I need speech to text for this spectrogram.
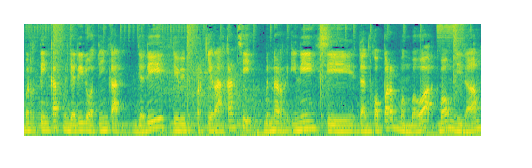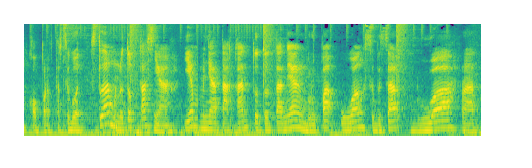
bertingkat menjadi dua tingkat. Jadi diperkirakan sih benar ini si dan koper membawa bom di dalam koper tersebut. Setelah menutup tasnya, ia menyatakan tuntutannya yang berupa uang sebesar 200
